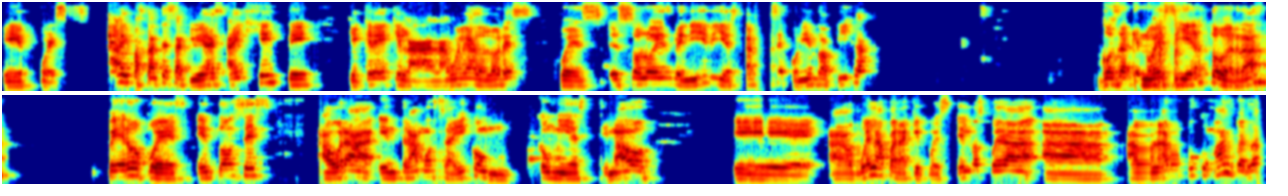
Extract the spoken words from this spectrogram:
eh, pues hay bastantes actividades. Hay gente que cree que la, huelga de Dolores, pues solo es venir y estarse poniendo a pija, cosa que no es cierto, ¿verdad? Pero pues entonces, ahora entramos ahí con, con mi estimado eh, abuela para que pues él nos pueda hablar un poco más, ¿verdad?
